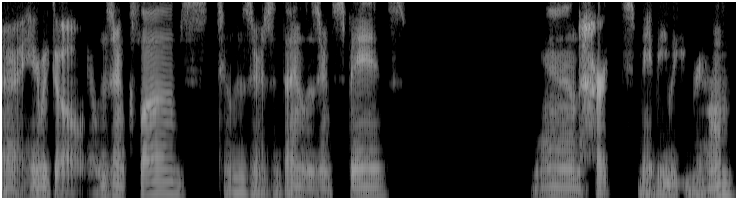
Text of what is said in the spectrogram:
All right, here we go. A loser in clubs, two losers and diamond loser in spades. And hearts, maybe we can bring home.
